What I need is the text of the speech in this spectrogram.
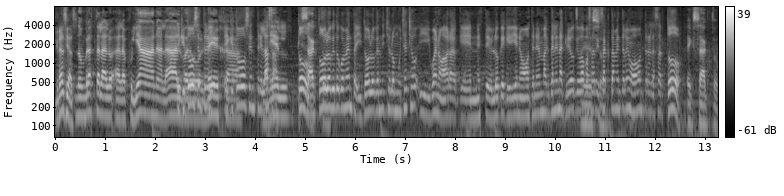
Gracias. Nombraste a la, a la Juliana, a la Álvaro, es que todos entre, es que todo se entrelaza. todo, todo lo que tú comentas y todo lo que han dicho los muchachos. Y bueno, ahora que en este bloque que viene vamos a tener Magdalena, creo que va a pasar exactamente lo mismo. Vamos a entrelazar todo. Exacto.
